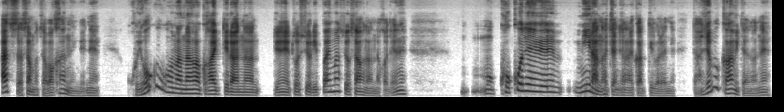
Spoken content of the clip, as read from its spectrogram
暑さ寒さわかんないんでね、よくこんな長く入ってるあんなってね、年寄りいっぱいいますよ、サウナの中でね。もうここでミイラになっちゃうんじゃないかっていうぐらいね、大丈夫かみたいなね、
